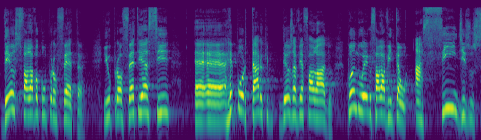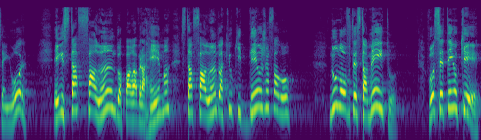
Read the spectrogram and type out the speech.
Deus falava com o profeta, e o profeta ia se é, é, reportar o que Deus havia falado. Quando ele falava, então, assim diz o Senhor, ele está falando a palavra rema, está falando aquilo que Deus já falou. No Novo Testamento, você tem o que?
